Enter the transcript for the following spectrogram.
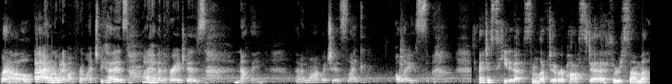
well. But I don't know what I want for lunch because what I have in the fridge is nothing that I want, which is like always. I just heated up some leftover pasta, threw some of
